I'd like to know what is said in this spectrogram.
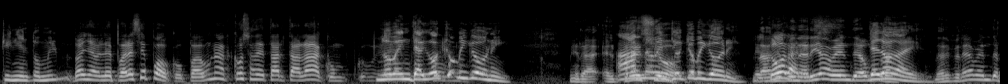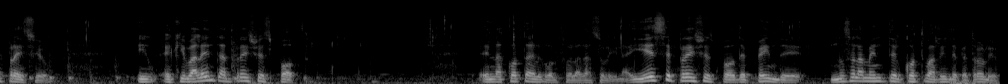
500 mil. Doña, ¿le parece poco? Para una cosa de tartalá. Con, con- 98 con- millones. Mira, el Ah, precio. 98 millones. De La dólares. refinería vende a un De dólares. La refinería vende el precio i- equivalente al precio spot en la costa del Golfo de la gasolina. Y ese precio spot depende no solamente del costo barril de petróleo,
